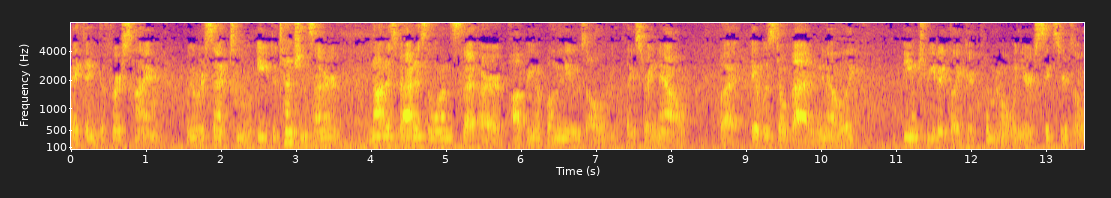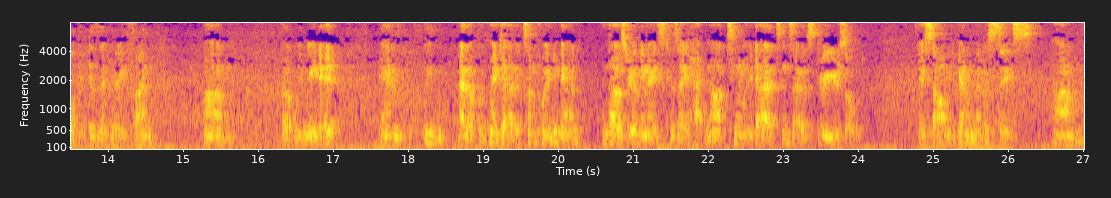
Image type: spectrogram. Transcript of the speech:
I think, the first time we were sent to a detention center, not as bad as the ones that are popping up on the news all over the place right now, but it was still bad, you know, like being treated like a criminal when you're six years old isn't very fun. Um, but we made it, and we met up with my dad at some point again, and that was really nice because I had not seen my dad since I was three years old. I saw him again when I was six. Um,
